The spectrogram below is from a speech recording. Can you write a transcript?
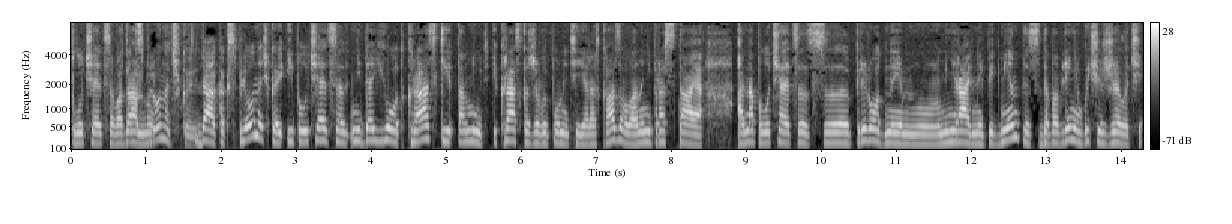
получается, вода... Как ну, с пленочкой? Да, как с пленочкой, и, получается, не дает краски тонуть. И краска же, вы помните, я рассказывала, она непростая, она получается с природные минеральные пигменты с добавлением бычьей желчи.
